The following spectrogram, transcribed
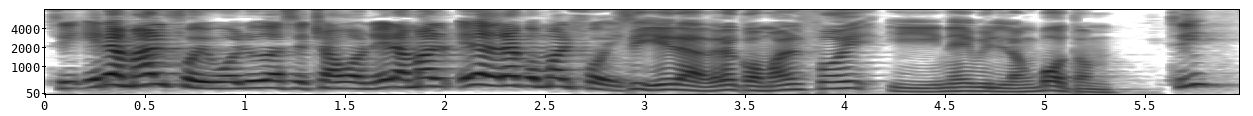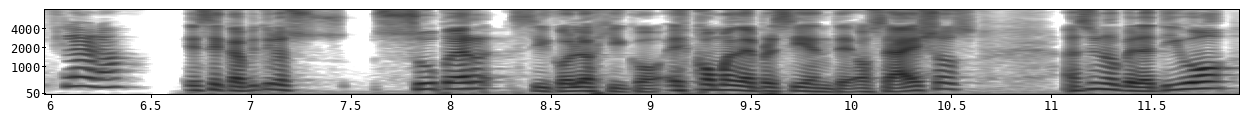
Sí, era Malfoy, boluda, ese chabón. Era, mal, era Draco Malfoy. Sí, era Draco Malfoy y Neville Longbottom. ¿Sí? Claro. Ese capítulo es súper psicológico. Es como el del presidente. O sea, ellos hacen un operativo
